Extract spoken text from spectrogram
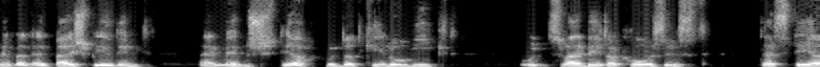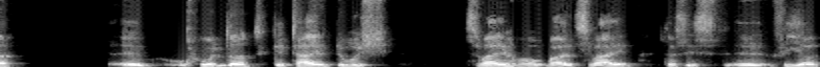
wenn man ein Beispiel nimmt, ein Mensch, der 100 Kilo wiegt und zwei Meter groß ist, dass der 100 äh, geteilt durch 2 mal 2, das ist 4, äh,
